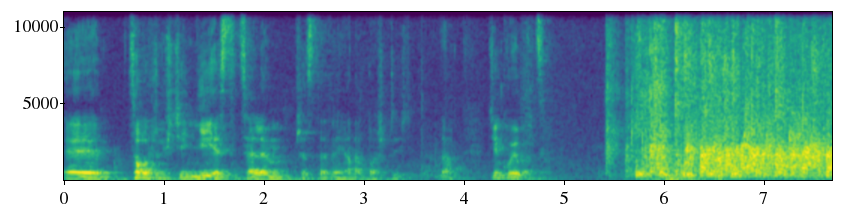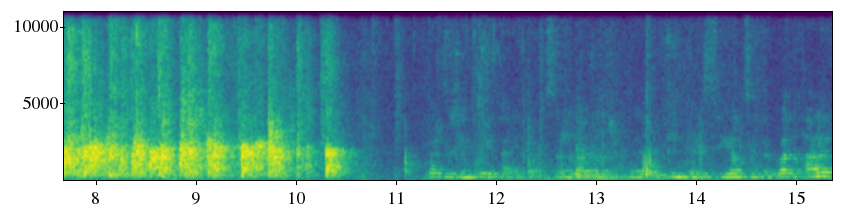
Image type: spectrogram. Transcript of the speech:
E, co oczywiście nie jest celem przedstawienia na płaszczyźnie. Prawda? Dziękuję bardzo. Bardzo dziękuję Panie Profesorze za ten e, interesujący wykład, ale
